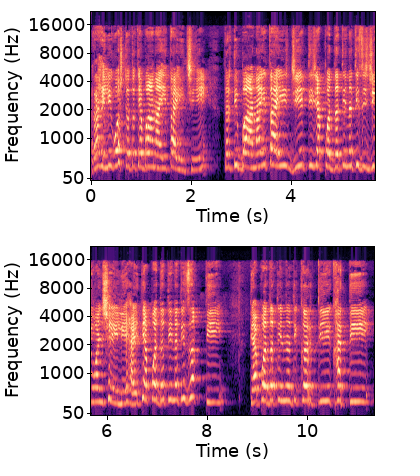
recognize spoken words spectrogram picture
राहिली गोष्ट तर त्या बानाई ताईची. तर ती बानाई ताई जी तिच्या पद्धतीनं तिची जीवनशैली आहे त्या पद्धतीनं ती जगती. त्या पद्धतीनं ती करती खाती.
